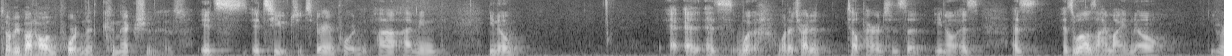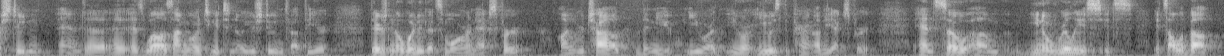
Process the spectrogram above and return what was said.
Tell me about how important that connection is. It's it's huge. It's very important. Uh, I mean, you know, a- a- as what what I try to tell parents is that you know as as as well as I might know your student, and uh, as well as I'm going to get to know your student throughout the year, there's nobody that's more an expert on your child than you. You are you are you as the parent are the expert, and so um, you know really it's it's it's all about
